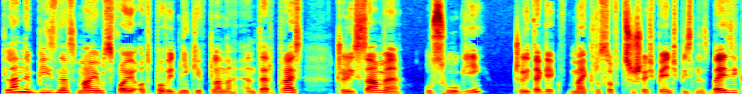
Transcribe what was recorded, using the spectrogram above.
Plany biznes mają swoje odpowiedniki w planach Enterprise, czyli same usługi, czyli tak jak Microsoft 365 Business Basic,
